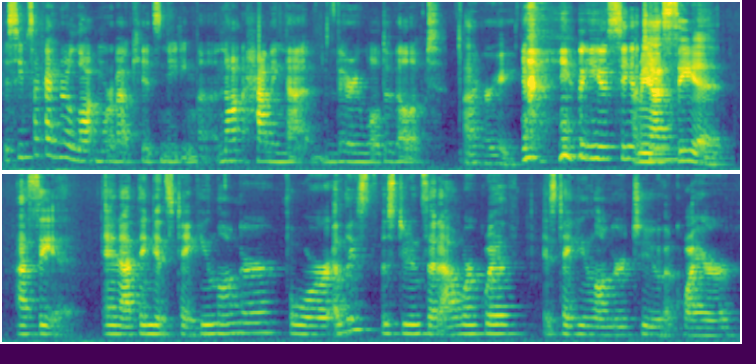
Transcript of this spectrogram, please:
It seems like I hear a lot more about kids needing, uh, not having that very well developed. I agree. you, see it. I mean, too? I see it. I see it. And I think it's taking longer for at least the students that I work with, it's taking longer to acquire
